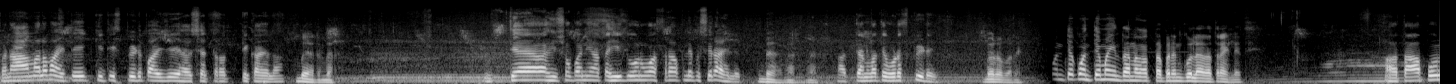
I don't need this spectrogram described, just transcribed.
पण आम्हाला माहिती आहे किती स्पीड पाहिजे ह्या क्षेत्रात टिकायला. बरं बरं. त्या हिशोबाने आता ही दोन वासरं आपल्यापाशी राहिलेत. बरं बरं बरं. आता त्यांना तेवढं स्पीड आहे. बरोबर आहे. कोणत्या कोणत्या मैदानात आतापर्यंत गुलालात राहिल्यात आता आपण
